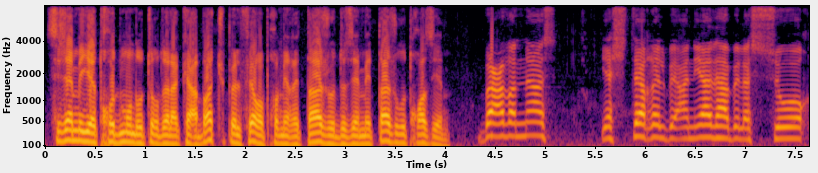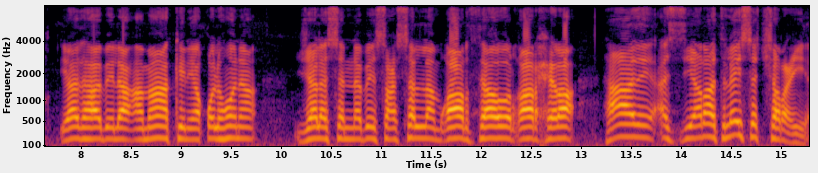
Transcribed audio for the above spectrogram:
Si jamais il y a trop de monde autour de la Kaaba, tu peux le faire au premier étage, au deuxième étage ou au troisième. بعض الناس يشتغل بأن يذهب إلى السوق يذهب إلى أماكن يقول هنا جلس النبي صلى الله عليه وسلم غار ثور غار حراء هذه الزيارات ليست شرعية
